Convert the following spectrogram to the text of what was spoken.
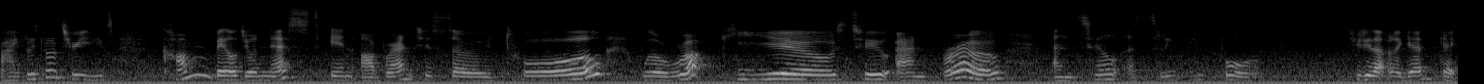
five little trees. Come build your nest in our branches so tall. We'll rock you to and fro until asleep you fall. Should we do that one again? Okay.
